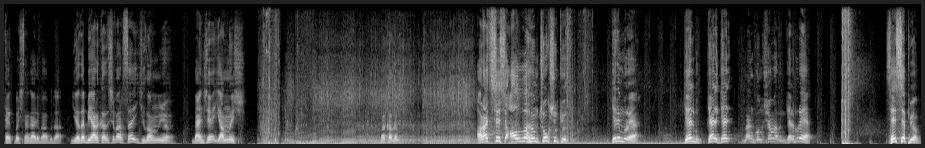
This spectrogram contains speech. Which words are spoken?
Tek başına galiba bu da. Ya da bir arkadaşı varsa yılanlıyor. Bence yanlış. Bakalım. Araç sesi Allah'ım çok şükür. Gelin buraya. Gel bu- gel gel. Lan konuşamadım. Gel buraya. Ses yapıyorum.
